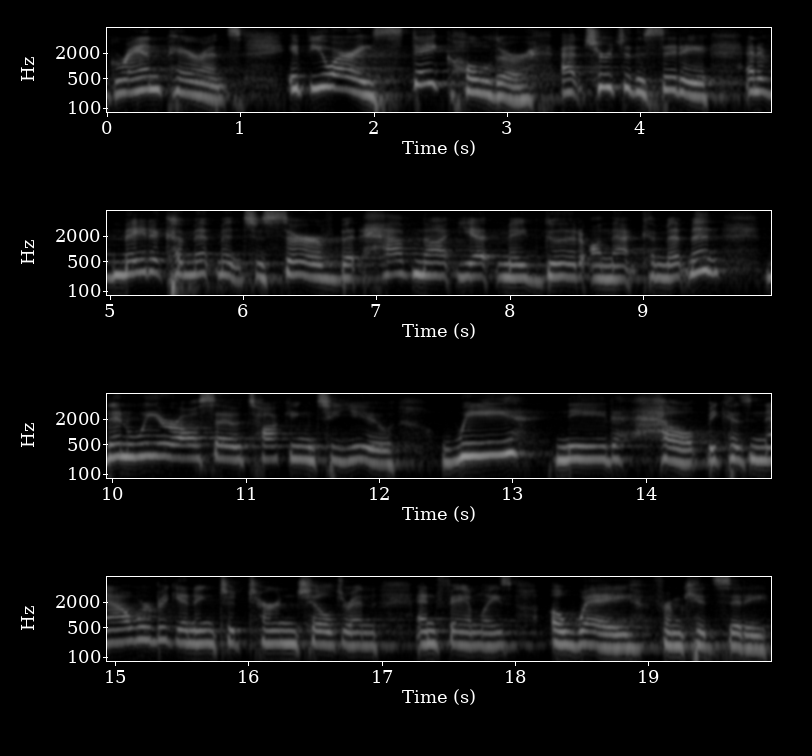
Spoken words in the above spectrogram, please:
grandparents. If you are a stakeholder at Church of the City and have made a commitment to serve but have not yet made good on that commitment, then we are also talking to you. We need help because now we're beginning to turn children and families away from Kid City.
